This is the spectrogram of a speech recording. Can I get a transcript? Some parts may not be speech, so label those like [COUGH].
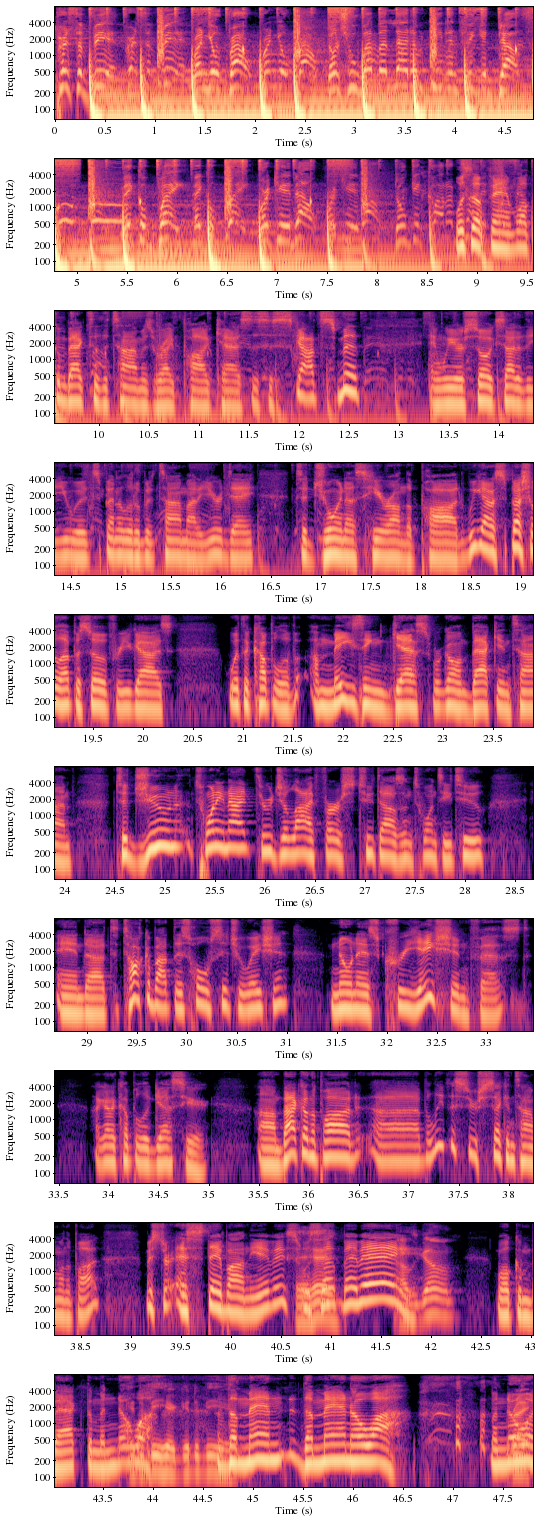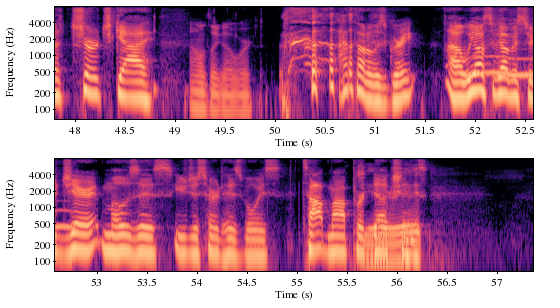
Persevere, persevere. Run your route, run your route. Don't you ever let them feed into your doubts. Make a way, make a way. Work it out, work it out. Don't get caught up. What's up, fam? Welcome back to the Time is Ripe podcast. This is Scott Smith, and we are so excited that you would spend a little bit of time out of your day to join us here on the pod. We got a special episode for you guys with a couple of amazing guests. We're going back in time to June 29th through July 1st, 2022, and uh, to talk about this whole situation known as Creation Fest. I got a couple of guests here. Um, back on the pod, uh, I believe this is your second time on the pod. Mr. Esteban Nieves, what's hey. up, baby? How's it going? Welcome back, the Manoa, Good to be here. Good to be here. the man, the Manoa, [LAUGHS] Manoa Right. church guy. I don't think that worked. I thought it was great. Uh, we also got Mr. Jarrett Moses. You just heard his voice. Top Mop Productions. Jarrett.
